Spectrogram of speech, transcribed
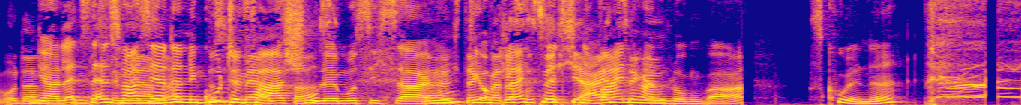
oder Ja, letzten Endes war sie ja ne? dann eine Ein gute. Fahrschule, muss ich sagen, Äh, ich die auch mal, gleichzeitig nicht die eine Weinhandlung war. Ist cool, ne?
